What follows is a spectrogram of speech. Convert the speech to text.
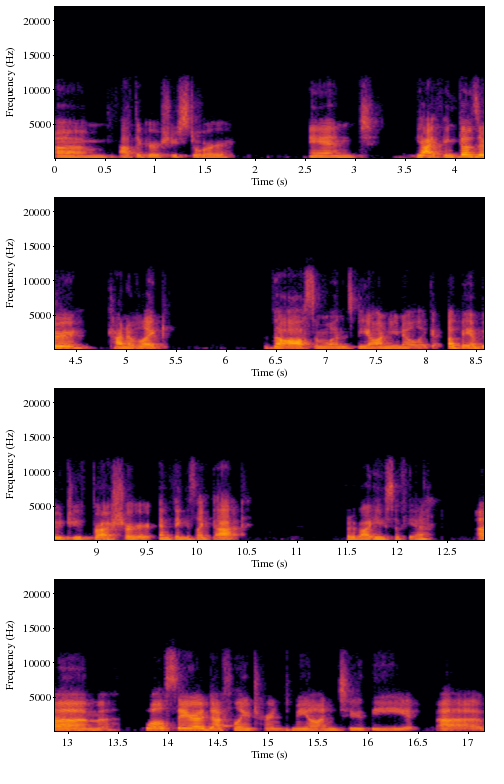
um, at the grocery store. And yeah, I think those are kind of like the awesome ones beyond, you know, like a bamboo toothbrush or and things like that. What about you, Sofia? Um, well, Sarah definitely turned me on to the uh,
